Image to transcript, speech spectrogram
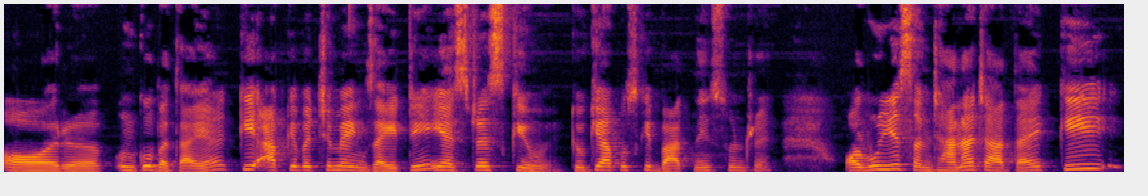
और उनको बताया कि आपके बच्चे में एंग्जाइटी या स्ट्रेस क्यों है? क्योंकि आप उसकी बात नहीं सुन रहे और वो ये समझाना चाहता है कि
